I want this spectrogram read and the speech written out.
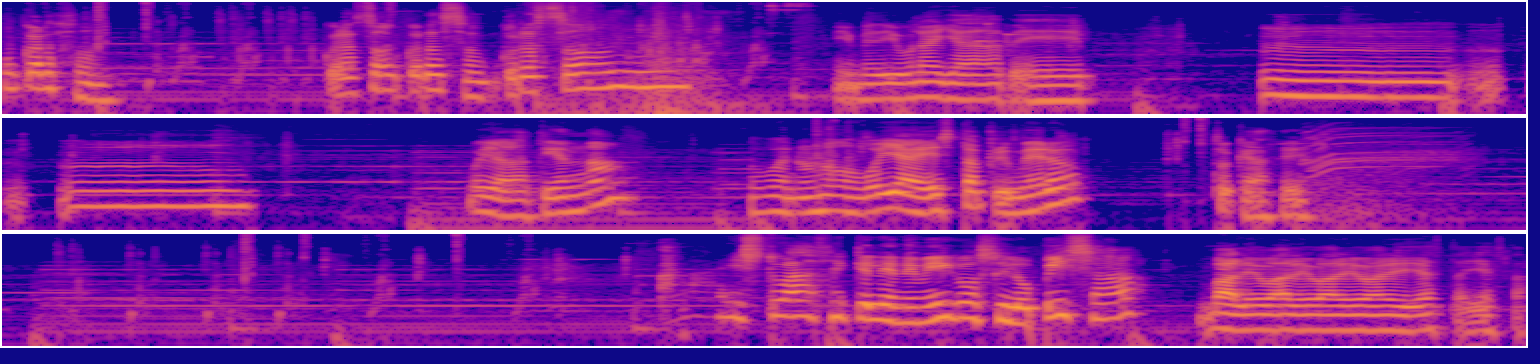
Un, corazón. Corazón, corazón, corazón. Y me dio una llave. Mm, mm, mm, voy a la tienda. Bueno, no, voy a esta primero. ¿Esto qué hace? Esto hace que el enemigo se lo pisa. Vale, vale, vale, vale, ya está, ya está.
